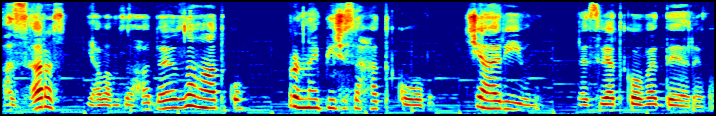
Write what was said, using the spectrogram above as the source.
А зараз я вам загадаю загадку про найбільш загадкове, чарівне та святкове дерево.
